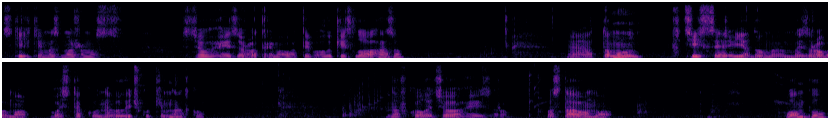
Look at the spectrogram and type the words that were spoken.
скільки ми зможемо з цього гейзеру отримувати вуглекислого газу. Е, тому в цій серії, я думаю, ми зробимо ось таку невеличку кімнатку навколо цього гейзеру. Поставимо помпу,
